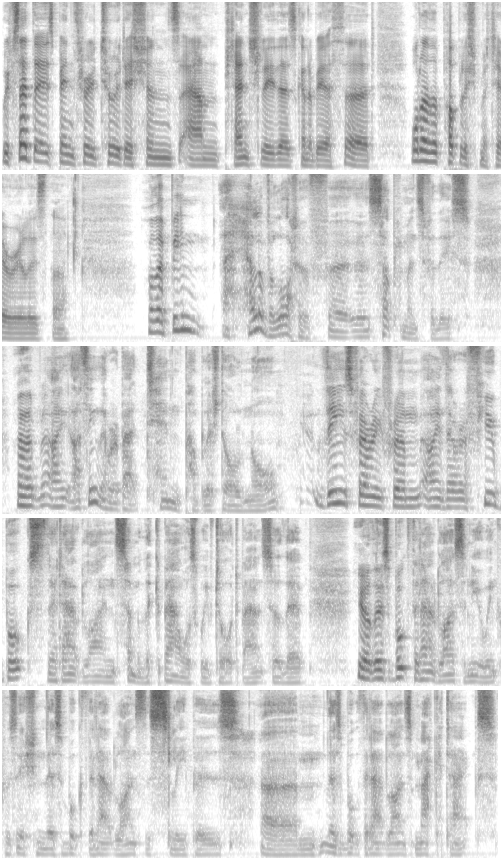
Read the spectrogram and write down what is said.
We've said that it's been through two editions and potentially there's going to be a third. What other published material is there? Well, there have been a hell of a lot of uh, supplements for this. Uh, I, I think there were about 10 published all in all. These vary from, are a few books that outline some of the cabals we've talked about. So there, you know, there's a book that outlines the New Inquisition, there's a book that outlines the Sleepers, um, there's a book that outlines Mak Attacks.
